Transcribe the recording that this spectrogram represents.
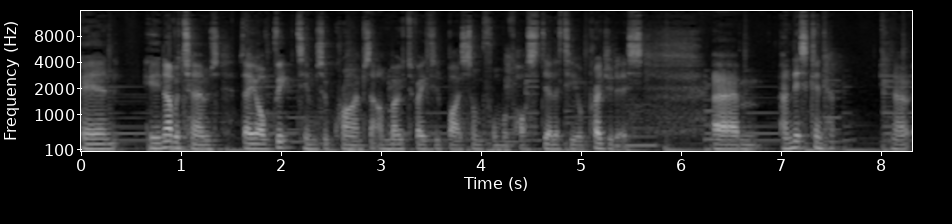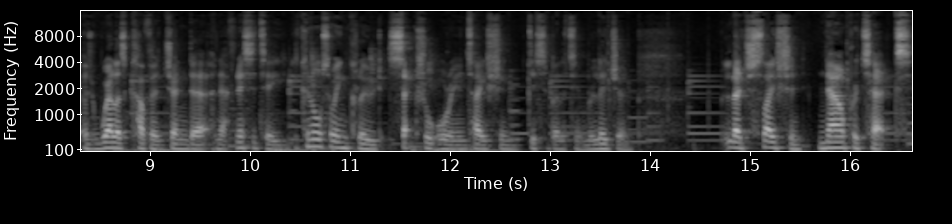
and in other terms, they are victims of crimes that are motivated by some form of hostility or prejudice. Um, and this can, you know, as well as cover gender and ethnicity, it can also include sexual orientation, disability, and religion. Legislation now protects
